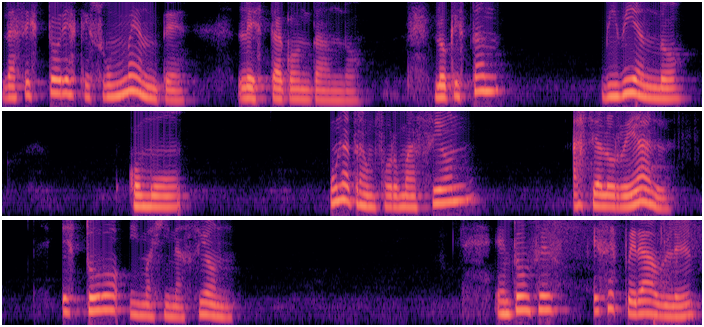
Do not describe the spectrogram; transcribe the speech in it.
las historias que su mente le está contando. Lo que están viviendo como una transformación hacia lo real. Es todo imaginación. Entonces es esperable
